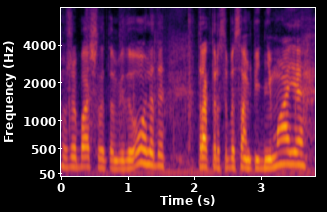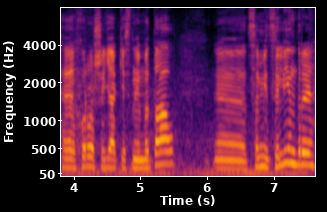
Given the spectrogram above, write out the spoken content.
вже бачили там відеоогляди. Трактор себе сам піднімає, е, хороший якісний метал, е, самі циліндри.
